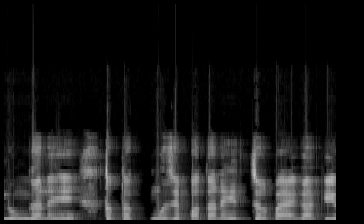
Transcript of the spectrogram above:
लूँगा नहीं तब तक मुझे पता नहीं चल पाएगा कि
